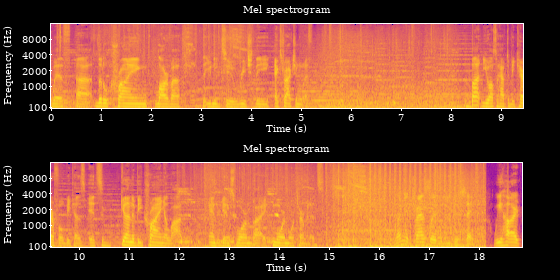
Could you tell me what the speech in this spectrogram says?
with uh, little crying larvae that you need to reach the extraction with. But you also have to be careful because it's gonna be crying a lot. and you're getting swarmed by more and more Terminids. Let me translate what you just said. We hired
